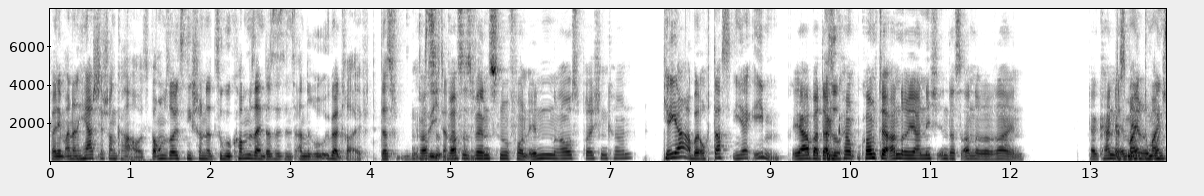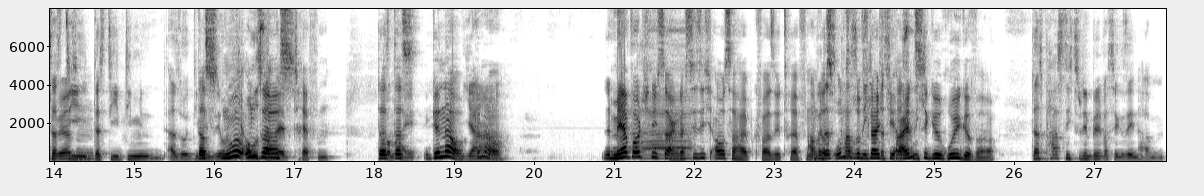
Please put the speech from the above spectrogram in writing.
bei dem anderen herrscht ja schon Chaos. Warum soll es nicht schon dazu gekommen sein, dass es ins andere übergreift? Das was, sehe ich dann Was ist, wenn es nur von innen rausbrechen kann? Ja, ja, aber auch das, ja, eben. Ja, aber dann also, kam, kommt der andere ja nicht in das andere rein. Dann kann das mein, Du meinst, dass die, dass die, die also Dimensionen nur außerhalb unser, treffen. Das, das, genau, ja. genau. Mehr wollte ich nicht sagen, dass sie sich außerhalb quasi treffen. Aber und dass das unsere nicht, vielleicht die einzige nicht. ruhige war das passt nicht zu dem Bild, was wir gesehen haben.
